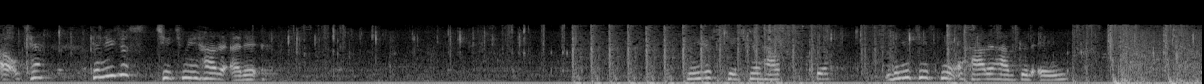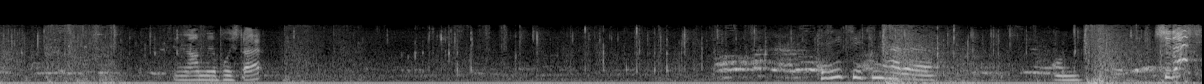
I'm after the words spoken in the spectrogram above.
Oh, can, you just teach me how to edit? Can you just teach me how to? Can you teach me how to have good aim? You want me to push that? Can you teach me how to, um, See that's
